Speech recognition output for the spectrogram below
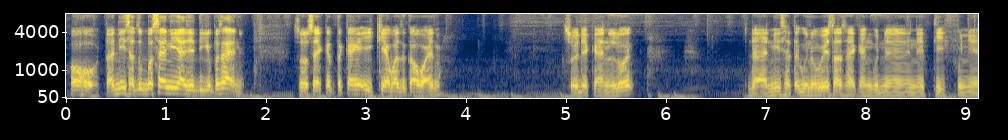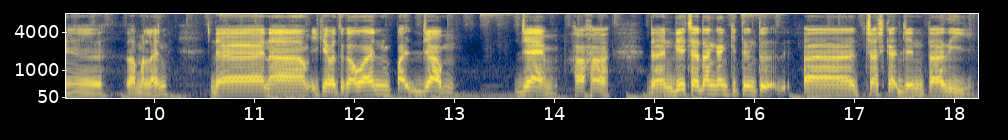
Oh, tadi 1% ni yang jadi 3%. So saya akan tekan IKEA batu kawan. So dia akan load. Dan ni saya tak guna Waze lah, saya akan guna native punya ramalan. Dan um, IKEA batu kawan 4 jam. Jam. Haha. Dan dia cadangkan kita untuk uh, charge kat Gentari.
